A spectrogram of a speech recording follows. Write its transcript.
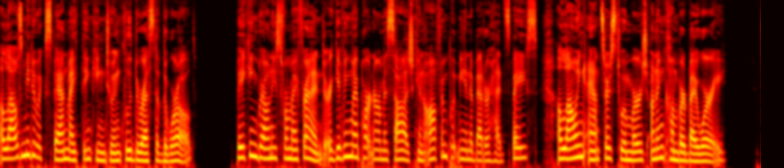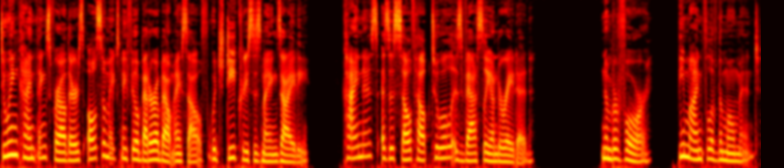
allows me to expand my thinking to include the rest of the world. Baking brownies for my friend or giving my partner a massage can often put me in a better headspace, allowing answers to emerge unencumbered by worry. Doing kind things for others also makes me feel better about myself, which decreases my anxiety. Kindness as a self help tool is vastly underrated. Number four, Be mindful of the moment.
